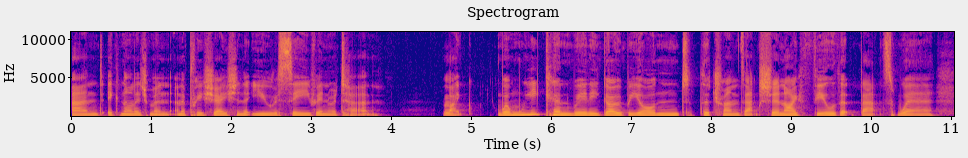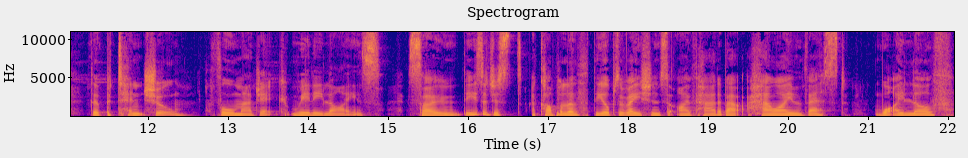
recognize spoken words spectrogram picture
and acknowledgement and appreciation that you receive in return. Like when we can really go beyond the transaction, I feel that that's where the potential for magic really lies. So, these are just a couple of the observations that I've had about how I invest, what I love,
